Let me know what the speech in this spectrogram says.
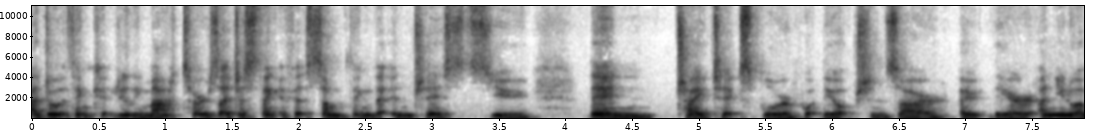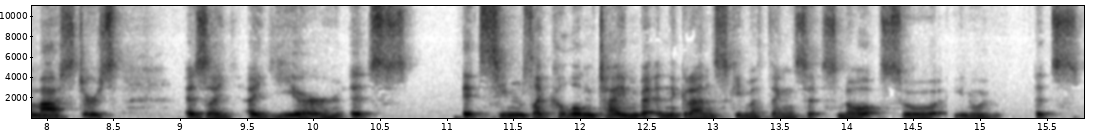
I don't think it really matters. I just think if it's something that interests you then try to explore what the options are out there. And you know, a master's is a, a year. It's it seems like a long time, but in the grand scheme of things, it's not. So, you know, it's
